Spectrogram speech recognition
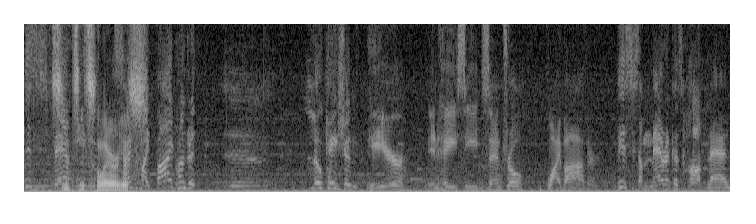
This is It's- it's- it's the hilarious. site my 500th uh, location. Here, in Hayseed Central? Why bother? This is America's heartland.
